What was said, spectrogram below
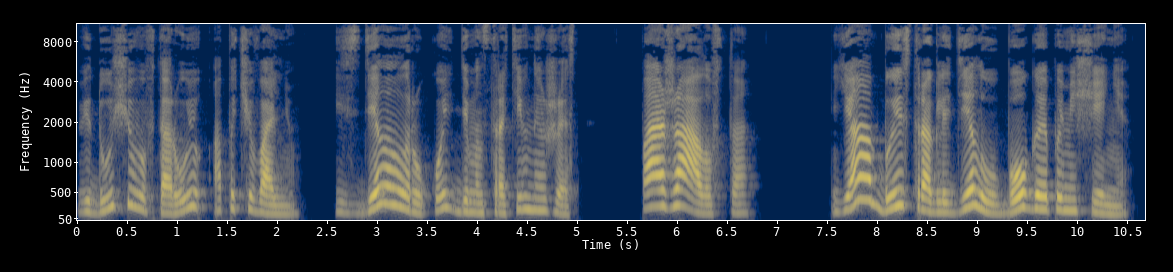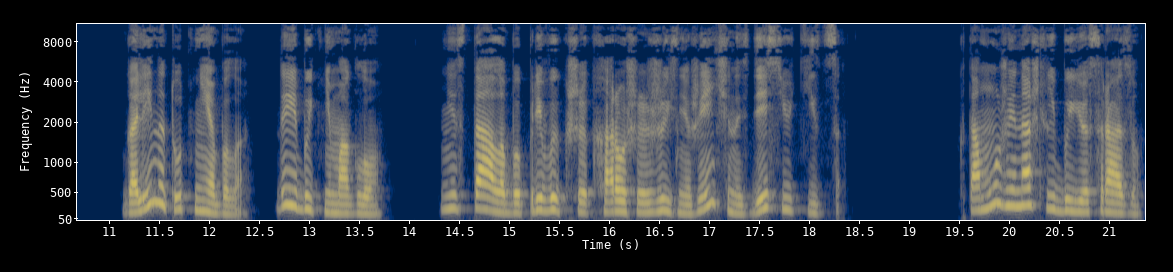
ведущую во вторую опочивальню, и сделала рукой демонстративный жест. «Пожалуйста!» Я быстро оглядела убогое помещение. Галины тут не было, да и быть не могло. Не стала бы привыкшая к хорошей жизни женщина здесь ютиться. К тому же и нашли бы ее сразу.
